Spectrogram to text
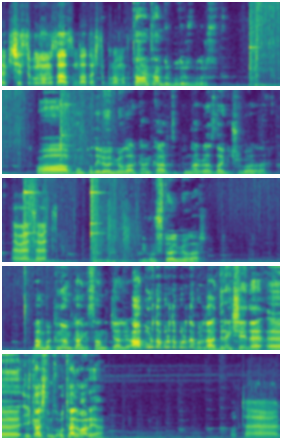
Lucky Chest'i bulmamız lazım daha da işte bulamadık Tamam ya. tamam dur buluruz buluruz. Aa pompalıyla ölmüyorlar kanka artık. Bunlar biraz daha güçlü bu arada. Evet evet. Bir vuruşta ölmüyorlar. Ben bakınıyorum kanka sandık yerleri. Aa burada burada burada burada. Direkt şeyde eee, ilk açtığımız otel var ya. Otel.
